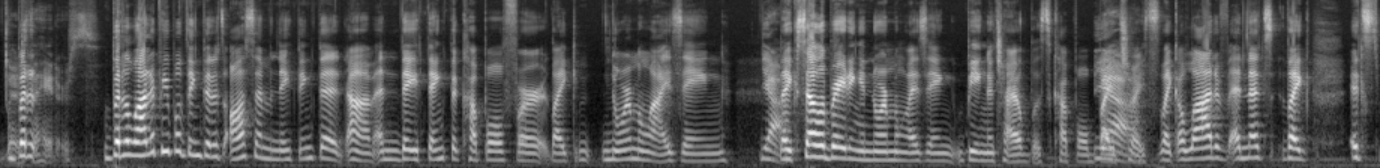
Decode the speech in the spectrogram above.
there's but the haters. but a lot of people think that it's awesome and they think that um and they thank the couple for like normalizing Yeah. like celebrating and normalizing being a childless couple by Yeah. choice like a lot of and that's like it's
